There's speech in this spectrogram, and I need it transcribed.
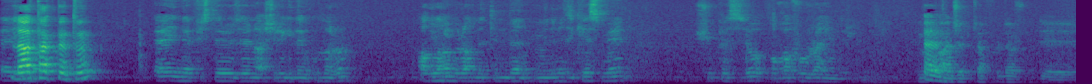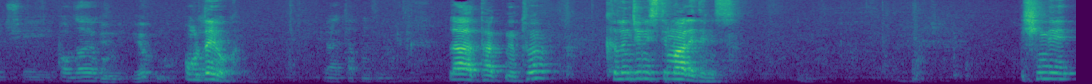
Ey, La taknetu ey nefisleri üzerine aşırı giden kullarım. Allah'ın rahmetinden ümidinizi kesmeyin. Şüphesiz o gafur rahimdir. Evet. Ancak kafirler e, şey Orada yok. yok mu? orada yok. La taknetu kılıncını istimal ediniz. Şimdi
